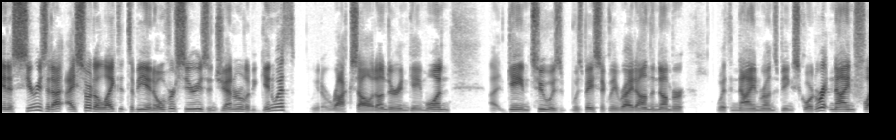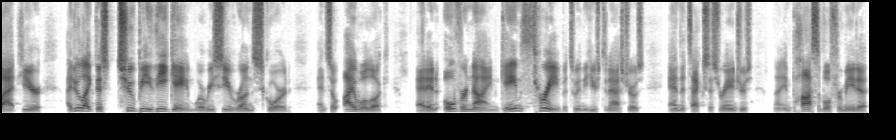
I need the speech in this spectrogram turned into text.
in a series that I, I sort of liked it to be an over series in general to begin with. We had a rock solid under in game one. Uh, game two was was basically right on the number with nine runs being scored. We're at nine flat here. I do like this to be the game where we see runs scored, and so I will look at an over nine game three between the Houston Astros and the Texas Rangers. Uh, impossible for me to,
